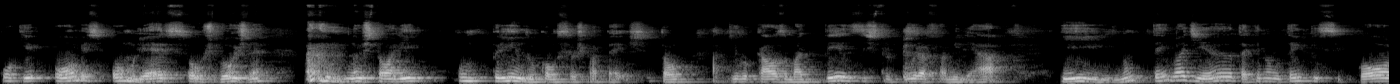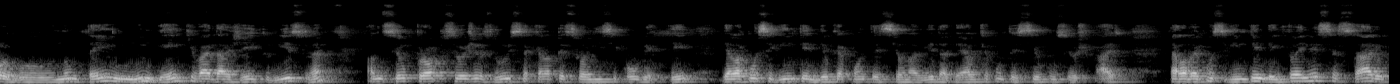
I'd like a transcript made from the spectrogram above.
porque homens ou mulheres, ou os dois, né, não estão ali cumprindo com seus papéis. Então, aquilo causa uma desestrutura familiar e não tem, não adianta que não tem psicólogo, não tem ninguém que vai dar jeito nisso, né? A não ser o próprio Senhor Jesus, se aquela pessoa ali se converter e ela conseguir entender o que aconteceu na vida dela, o que aconteceu com seus pais, ela vai conseguir entender. Então é necessário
